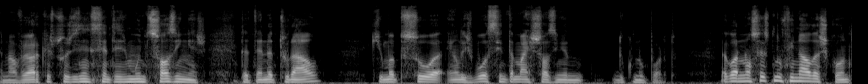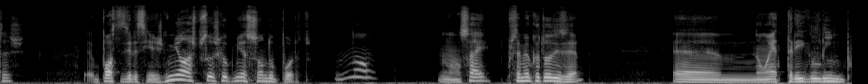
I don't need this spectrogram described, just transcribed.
Em Nova Iorque as pessoas dizem que se sentem muito sozinhas. Portanto, é natural que uma pessoa em Lisboa se sinta mais sozinha do que no Porto. Agora, não sei se no final das contas eu posso dizer assim: as melhores pessoas que eu conheço são do Porto. Não, não sei. Percebem o que eu estou a dizer? Não é trigo limpo.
